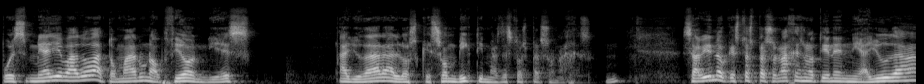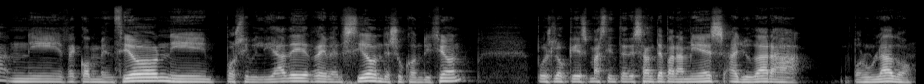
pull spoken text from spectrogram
pues me ha llevado a tomar una opción y es ayudar a los que son víctimas de estos personajes. Sabiendo que estos personajes no tienen ni ayuda, ni reconvención, ni posibilidad de reversión de su condición, pues lo que es más interesante para mí es ayudar a, por un lado,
